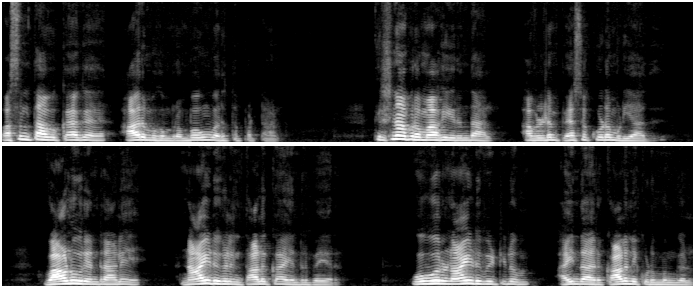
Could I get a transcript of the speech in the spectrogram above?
வசந்தாவுக்காக ஆறுமுகம் ரொம்பவும் வருத்தப்பட்டான். கிருஷ்ணாபுரமாக இருந்தால் அவளிடம் பேசக்கூட முடியாது. வானூர் என்றாலே நாயுடுகளின் தாலுக்கா என்று பெயர். ஒவ்வொரு நாயுடு வீட்டிலும் ஐந்தாறு காலனி குடும்பங்கள்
